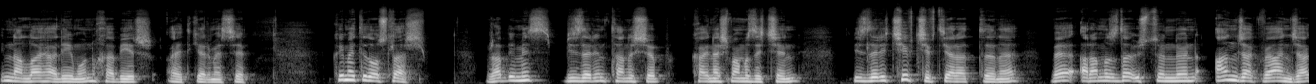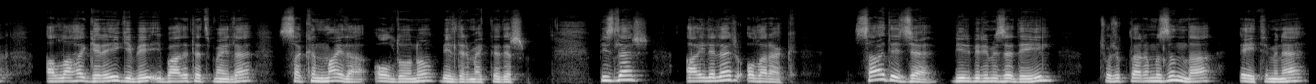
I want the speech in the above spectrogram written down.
innallahi alimun habir ayet kerimesi. Kıymetli dostlar, Rabbimiz bizlerin tanışıp kaynaşmamız için bizleri çift çift yarattığını ve aramızda üstünlüğün ancak ve ancak Allah'a gereği gibi ibadet etmeyle, sakınmayla olduğunu bildirmektedir. Bizler aileler olarak sadece birbirimize değil, çocuklarımızın da eğitimine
